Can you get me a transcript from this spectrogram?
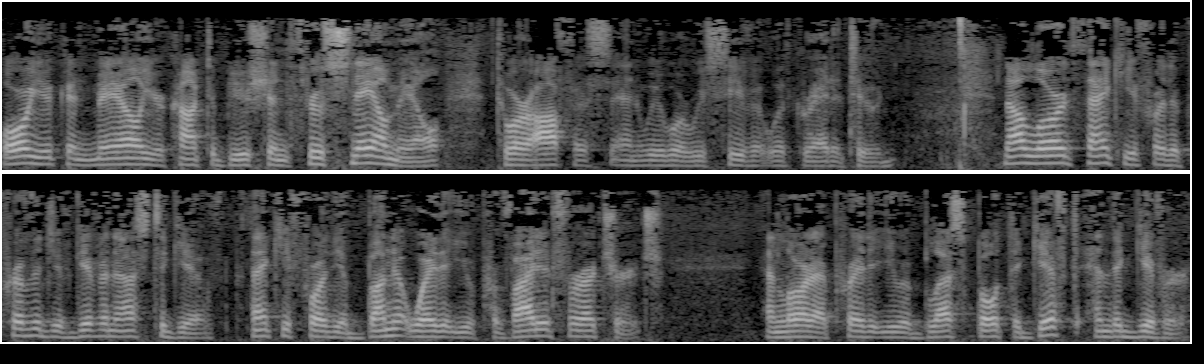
or you can mail your contribution through snail mail to our office, and we will receive it with gratitude. Now, Lord, thank you for the privilege you've given us to give. Thank you for the abundant way that you've provided for our church. And Lord, I pray that you would bless both the gift and the giver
